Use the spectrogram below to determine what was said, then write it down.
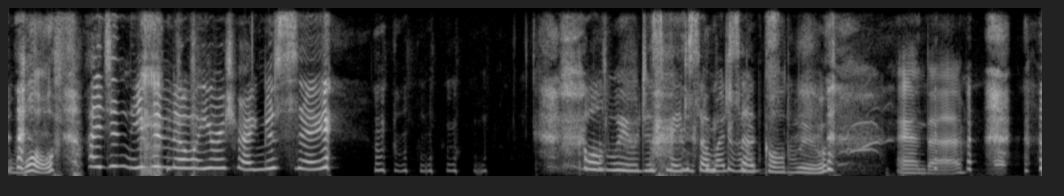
wolf. I didn't even know what you were trying to say. Cold woo just made so much sense. cold woo. And uh,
